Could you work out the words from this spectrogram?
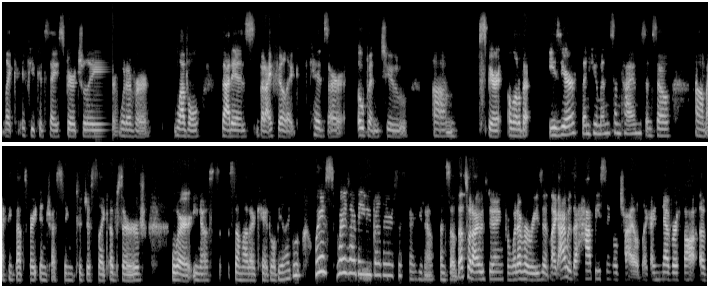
like if you could say spiritually or whatever level that is. But i feel like kids are open to um, spirit a little bit easier than humans sometimes. And so um, i think that's very interesting to just like observe where you know some other kid will be like where's where's our baby brother or sister? You know? And so that's what i was doing for whatever reason. Like i was a happy single child. Like i never thought of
